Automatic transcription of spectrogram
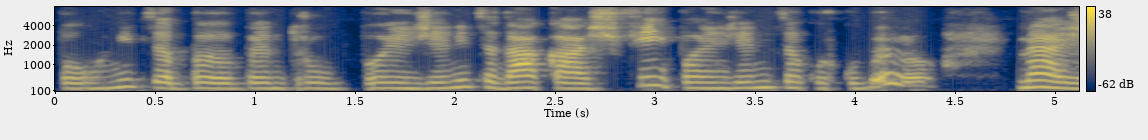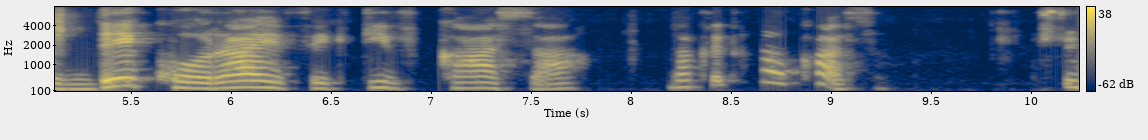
păuniță, pentru păinjeniță, dacă aș fi păinjeniță curcubeu, eu mi-aș decora efectiv casa, dar cred că nu au casă. Știu,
